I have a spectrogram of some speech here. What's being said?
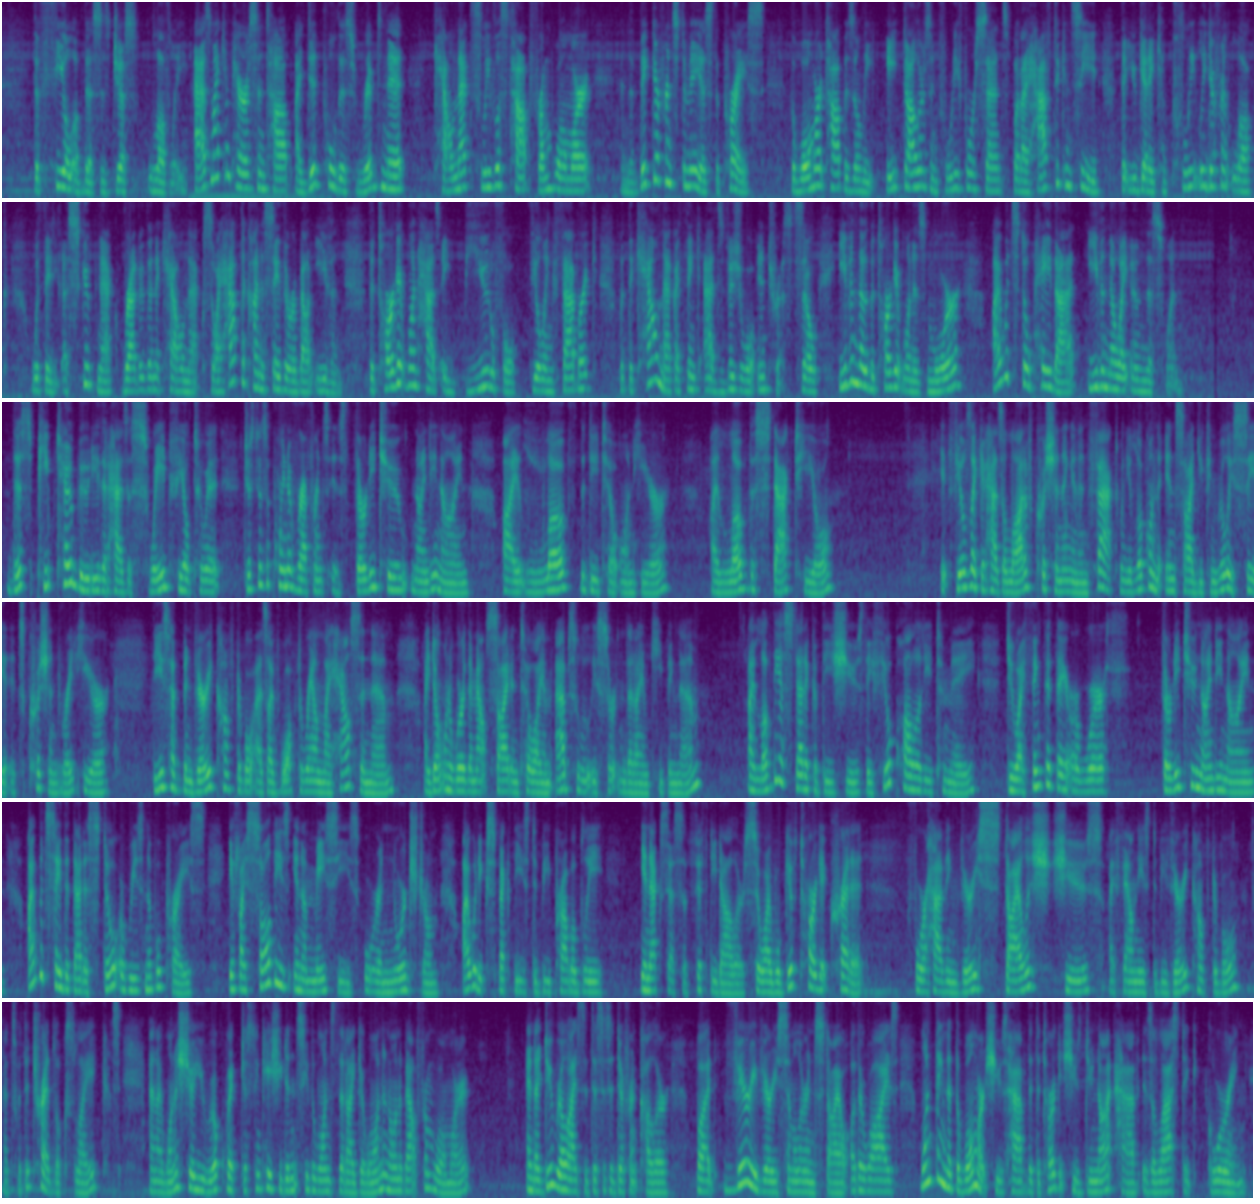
the feel of this is just lovely. As my comparison top, I did pull this ribbed knit cowl neck sleeveless top from Walmart, and the big difference to me is the price. The Walmart top is only $8.44, but I have to concede that you get a completely different look with a, a, scoop neck rather than a cowl neck. So I have to kind of say they're about even. The Target one has a beautiful feeling fabric, but the cowl neck I think adds visual interest. So even though the Target one is more, I would still pay that even though I own this one. This peep toe booty that has a suede feel to it just as a point of reference, is $32.99. I love the detail on here. I love the stacked heel. It feels like it has a lot of cushioning, and in fact, when you look on the inside, you can really see it. It's cushioned right here. These have been very comfortable as I've walked around my house in them. I don't want to wear them outside until I am absolutely certain that I am keeping them. I love the aesthetic of these shoes. They feel quality to me. Do I think that they are worth $32.99? I would say that that is still a reasonable price. If I saw these in a Macy's or a Nordstrom, I would expect these to be probably in excess of $50. So I will give Target credit for having very stylish shoes. I found these to be very comfortable. That's what the tread looks like. And I want to show you real quick, just in case you didn't see the ones that I go on and on about from Walmart. And I do realize that this is a different color, but very, very similar in style otherwise. One thing that the Walmart shoes have that the Target shoes do not have is elastic goring.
